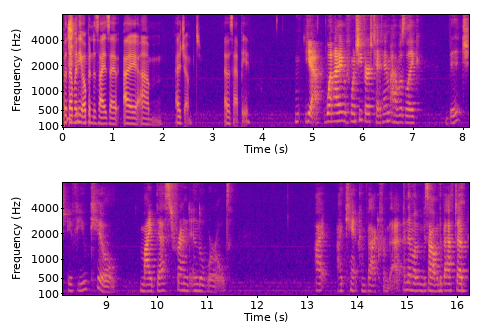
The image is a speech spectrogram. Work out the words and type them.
But then when he opened his eyes, I, I um I jumped. I was happy. Yeah, when I when she first hit him, I was like, "Bitch, if you kill my best friend in the world, I I can't come back from that. And then when we saw him in the bathtub,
